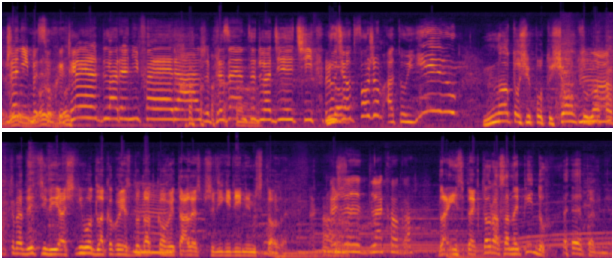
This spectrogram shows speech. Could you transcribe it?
uj, że uj, niby uj, suchy uj. chleb dla renifera, że prezenty dla dzieci, ludzie No. otworzą, a tu No to się po tysiącu latach tradycji wyjaśniło, dla kogo jest dodatkowy talerz przy wigilijnym stole. że dla kogo? Dla inspektora sanepidu. Pewnie.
